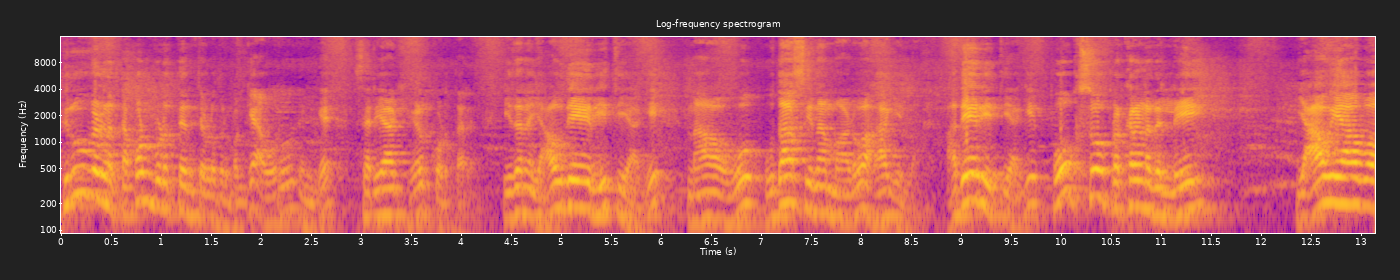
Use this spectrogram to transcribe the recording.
ತಿರುವುಗಳನ್ನ ತಗೊಂಡ್ಬಿಡುತ್ತೆ ಅಂತ ಹೇಳೋದ್ರ ಬಗ್ಗೆ ಅವರು ನಿಮಗೆ ಸರಿಯಾಗಿ ಹೇಳ್ಕೊಡ್ತಾರೆ. ಇದನ್ನು ಯಾವುದೇ ರೀತಿಯಾಗಿ ನಾವು ಉದಾಸೀನ ಮಾಡುವ ಹಾಗಿಲ್ಲ. ಅದೇ ರೀತಿಯಾಗಿ ಪೋಕ್ಸೋ ಪ್ರಕರಣದಲ್ಲಿ ಯಾವ ಯಾವ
